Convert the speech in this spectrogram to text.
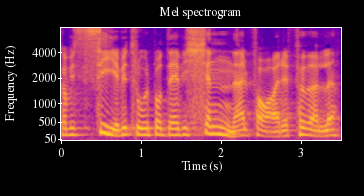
hva vi sier vi tror på, det vi kjenner, erfarer, føler.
